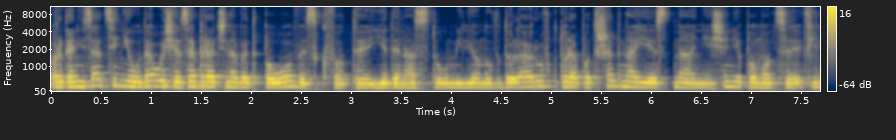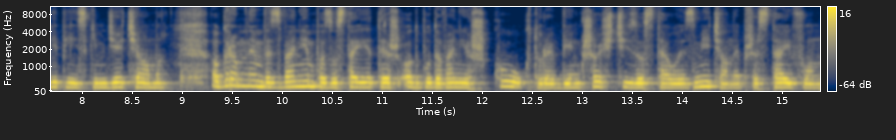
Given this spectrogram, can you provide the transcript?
Organizacji nie udało się zebrać nawet połowy z kwoty 11 milionów dolarów, która potrzebna jest na niesienie pomocy filipińskim dzieciom. Ogromnym wyzwaniem pozostaje też odbudowanie szkół, które w większości zostały zmiecione przez tajfun.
